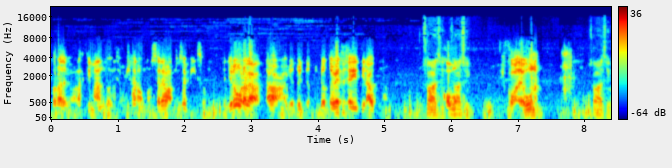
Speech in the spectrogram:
pero terminó lastimando. Dice, "Muchacho, no, no se levantó ese piso. Yo no lo levantaba, yo, yo, yo todavía estoy ahí tirado, Eso así, eso así, como de una. eso así,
